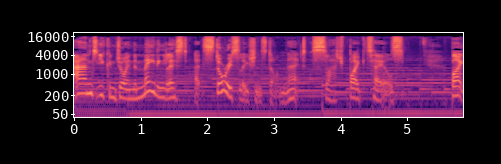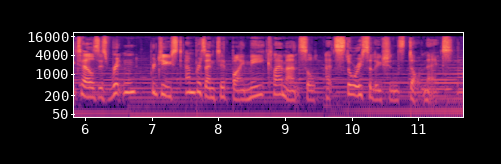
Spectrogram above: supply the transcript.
And you can join the mailing list at storysolutions.net slash biketales. Bike Tales is written, produced, and presented by me, Clare Mansell, at storysolutions.net.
